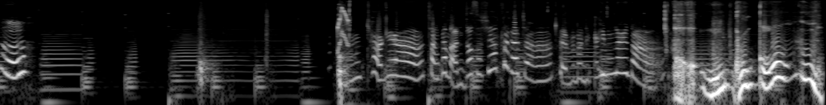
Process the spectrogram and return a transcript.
어? 음, 자기야 잠깐 앉아서 쉬었다 가자. 배부르니까 힘들다. 음, 그럴까? 음,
